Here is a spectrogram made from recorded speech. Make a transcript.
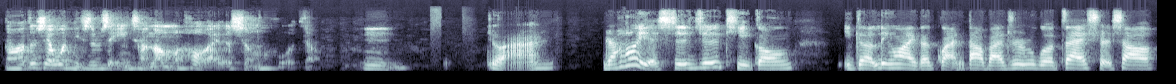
然后这些问题是不是影响到我们后来的生活这样。嗯，对啊，然后也是就是提供一个另外一个管道吧，就如果在学校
